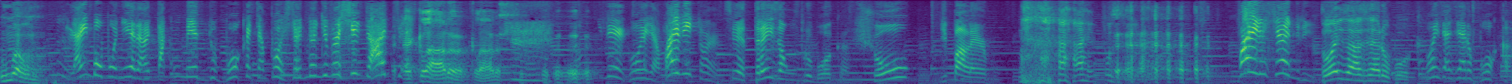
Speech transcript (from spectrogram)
1x1. Lá em Bomboneira, tá com medo do Boca, tá apostando na universidade. É claro, claro. Que vergonha. Vai, Vitor. Vai ser 3x1 pro Boca. Show de Palermo. Impossível. Vai, Alexandre. 2x0 Boca. 2x0 Boca.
